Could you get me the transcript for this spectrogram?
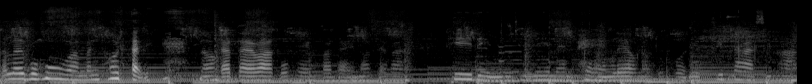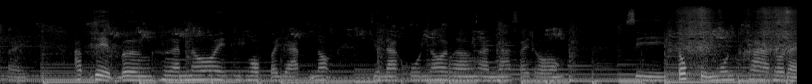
ก็เลยบ่ฮู้ว่ามันเท่าไหร่เนาะแต่ว่าก็แพงปานใดเนาะแต่ว่า ที่ดินอยู่ที่นี่แมนแพงแล้วเนาะทุกคนคลิปหน้าสิพาไป อัปเดตเบิงเฮือนน้อยที่งบประหยัดเนาะอยู่นาคูนน้อยเมืองงานนาไซทองสีตกเป็นมูลค่าเท่าไหร่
